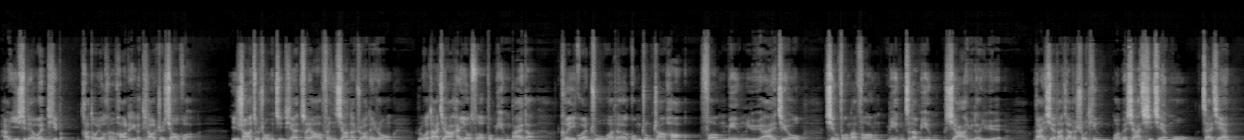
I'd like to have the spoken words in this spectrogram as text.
还有一系列问题吧，它都有很好的一个调治效果。以上就是我们今天所要分享的主要内容。如果大家还有所不明白的，可以关注我的公众账号“冯明宇艾灸”，姓冯的冯，名字的名，下雨的雨。感谢大家的收听，我们下期节目再见。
